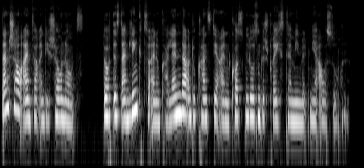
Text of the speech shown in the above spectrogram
Dann schau einfach in die Show Notes. Dort ist ein Link zu einem Kalender und du kannst dir einen kostenlosen Gesprächstermin mit mir aussuchen.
